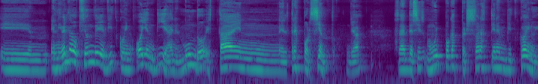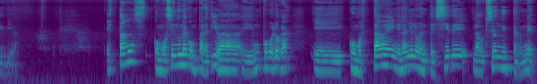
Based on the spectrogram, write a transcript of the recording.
Em, el nivel de adopción de Bitcoin hoy en día en el mundo está en el 3%, ¿ya? O sea, es decir, muy pocas personas tienen Bitcoin hoy día. Estamos como haciendo una comparativa eh, un poco loca, eh, como estaba en el año 97 la adopción de Internet.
